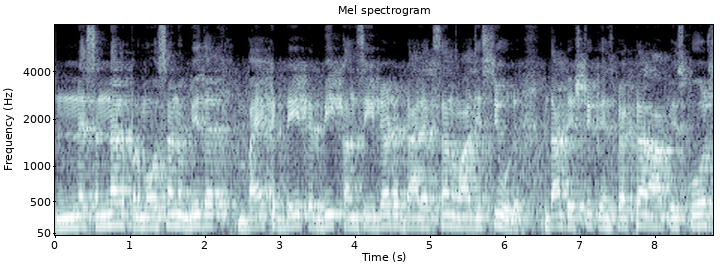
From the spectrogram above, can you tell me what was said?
national promotion with date be considered direction was issued. The district inspector of schools,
